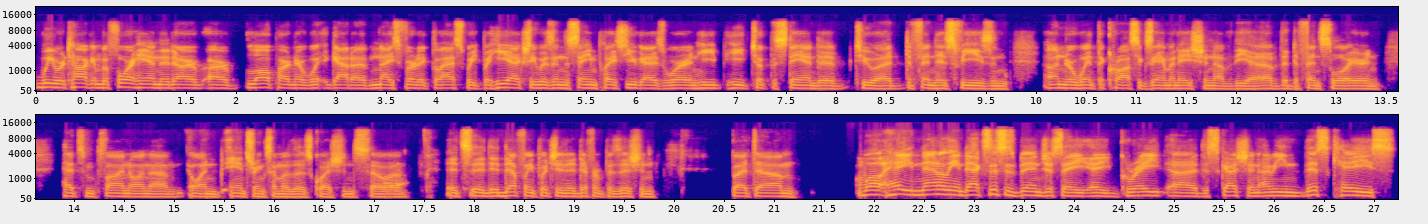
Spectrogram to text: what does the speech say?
we were talking beforehand that our our law partner w- got a nice verdict last week, but he actually was in the same place you guys were, and he he took the stand to to uh, defend his fees and underwent the cross examination of the uh, of the defense lawyer and had some fun on um, on answering some of those questions. So uh, it's it, it, definitely puts you in a different position. But um, well, hey Natalie and Dax, this has been just a a great uh, discussion. I mean, this case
